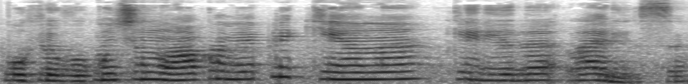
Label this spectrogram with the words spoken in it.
porque eu vou continuar com a minha pequena querida Larissa.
